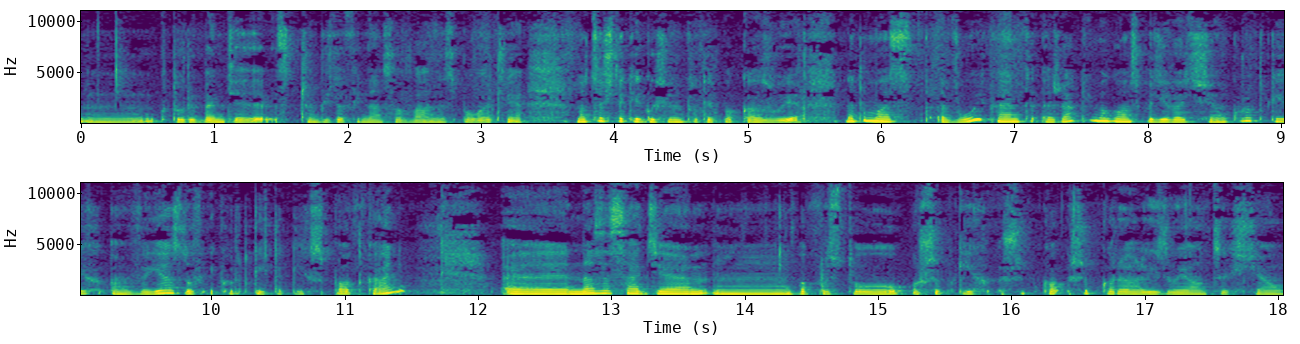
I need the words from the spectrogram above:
mm, który będzie z czymś dofinansowany społecznie. No coś takiego się tutaj pokazuje. Natomiast w weekend raki mogą spodziewać się krótkich wyjazdów i krótkich takich spotkań. E, na zasadzie mm, po prostu szybkich, szybko, szybko realizujących się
